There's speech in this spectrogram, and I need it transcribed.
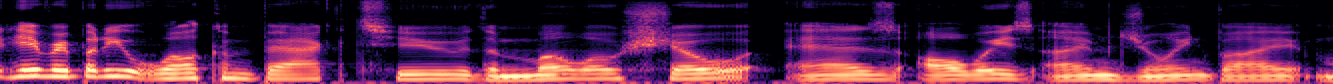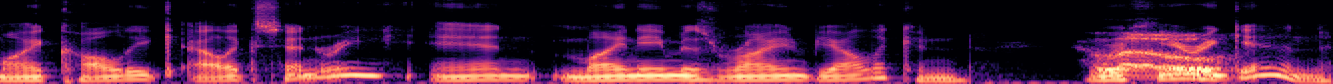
Right, hey everybody, welcome back to the Mobo Show. As always, I'm joined by my colleague Alex Henry, and my name is Ryan Bialik, and Hello. we're here again.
